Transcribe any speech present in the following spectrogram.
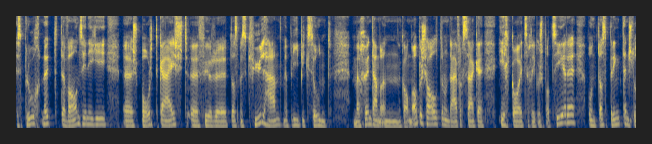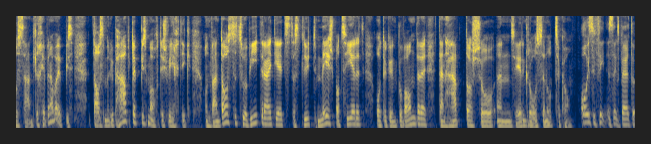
es braucht nicht den wahnsinnigen äh, Sportgeist, äh, für äh, dass man das Gefühl hat, man bleibe gesund. Man könnte einmal einen Gang abschalten und einfach sagen, ich gehe jetzt ein bisschen spazieren und das bringt dann schlussendlich eben auch etwas. Dass man überhaupt etwas macht, ist wichtig. Und wenn das dazu beiträgt jetzt, dass die Leute mehr spazieren, oder gehen wandern, dann hat das schon einen sehr grossen Nutzen gehabt. Unser Fitnessexperte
